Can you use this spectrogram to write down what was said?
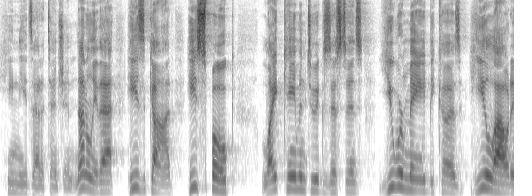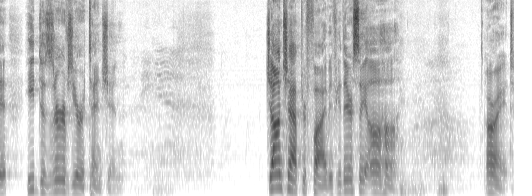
he needs that attention. Not only that, he's God. He spoke, light came into existence. You were made because He allowed it, He deserves your attention. John chapter 5. If you're there, say, uh huh. All right.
